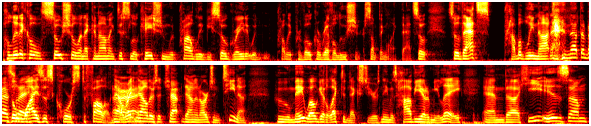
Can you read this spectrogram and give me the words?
political, social, and economic dislocation would probably be so great it would probably provoke a revolution or something like that. So, so that's probably not Not the best the way. wisest course to follow. Now, right right. now, there's a chap down in Argentina who may well get elected next year. His name is Javier Milei, and uh, he is. Um,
